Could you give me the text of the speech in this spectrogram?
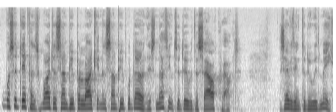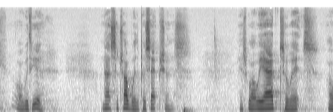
What's the difference? Why do some people like it and some people don't? It's nothing to do with the sauerkraut. It's everything to do with me or with you. And that's the trouble with perceptions. It's what we add to it or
